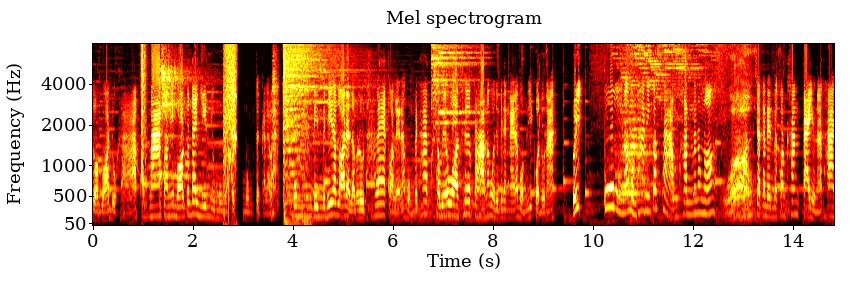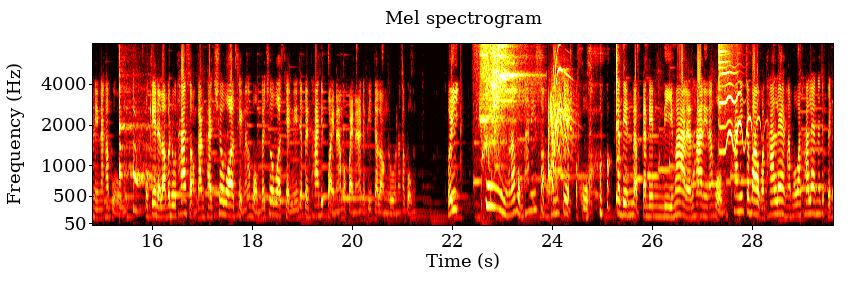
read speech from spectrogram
ตัวบอสดูครับมาตอนนี้บอสก็ได้ยืนอยู่มุมตึกมุมตึกอะไรวะมุมดินไปนที่เรียบร้อยเดี๋ยวเรามาดูท่าแรกก่อนเลยนะผมเป็นท่าทเวลวอเตอร์ปรามนะผมจะเป็นยังไงนะผมที่กดดูนะเฮ้ยปุ้งนะผมท่านี้ก็3,000นะน้องๆมันจะกระเด็นไปค่อนข้างไกลอยู่นะท่านี้นะครับผมโอเคเดี๋ยวเรามาดูท่า2กัน Pressure Vortex นะครับผม Pressure Vortex นี้จะเป็นท่าที่ปล่อยน้ำออกไปนะเดี๋ยวพี่จะลองดูนะครับผมเฮ้ยปุ้งนะผมท่านี้2,000เก็บโอ้โหกระเด็นแบบกระเด็นดีมากเลยนะท่านี้นะผมท่านี้จะเบากว่าท่าแรกนะเพราะว่าท่าแรกน่าจะเป็น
